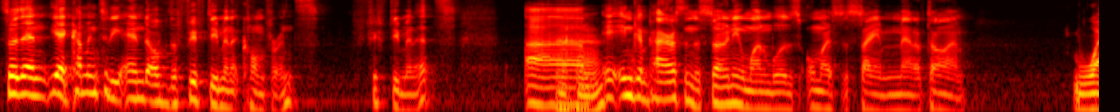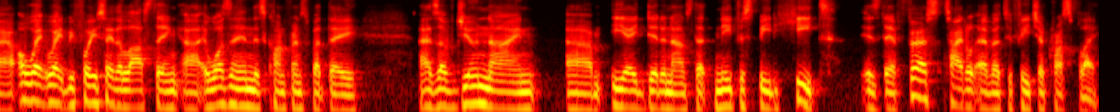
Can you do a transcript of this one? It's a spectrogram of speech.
so then, yeah, coming to the end of the 50 minute conference, 50 minutes. Um, Uh-huh. in comparison, the Sony one was almost the same amount of time. Wow. Oh, wait, wait. Before you say the last thing, uh, it wasn't in this conference, but they, as of June 9, um, EA did announce that Need for Speed Heat is their first title ever to feature crossplay.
